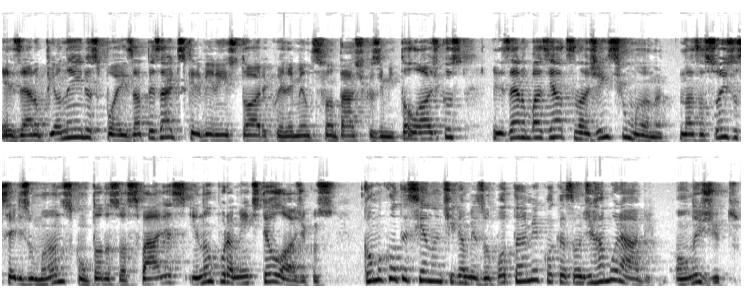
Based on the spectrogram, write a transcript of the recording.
Eles eram pioneiros, pois, apesar de escreverem história com elementos fantásticos e mitológicos, eles eram baseados na agência humana, nas ações dos seres humanos com todas suas falhas e não puramente teológicos, como acontecia na antiga Mesopotâmia com a canção de Hammurabi, ou no Egito.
